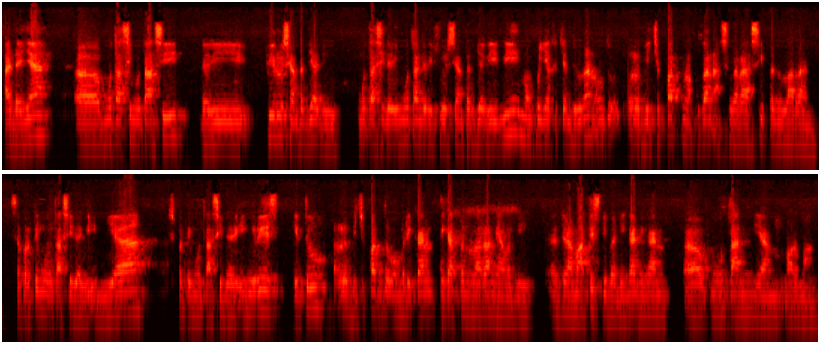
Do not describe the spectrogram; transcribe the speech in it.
adanya eh, mutasi-mutasi uh, dari virus yang terjadi mutasi dari mutan dari virus yang terjadi ini mempunyai kecenderungan untuk lebih cepat melakukan akselerasi penularan. Seperti mutasi dari India, seperti mutasi dari Inggris, itu lebih cepat untuk memberikan tingkat penularan yang lebih eh, dramatis dibandingkan dengan uh, mutan yang normal.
